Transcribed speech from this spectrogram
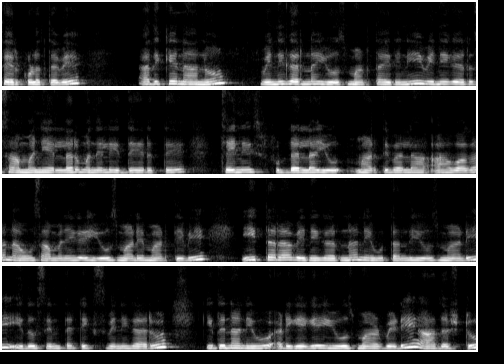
ಸೇರಿಕೊಳ್ಳುತ್ತವೆ. ಅದಕ್ಕೆ ನಾನು ವಿನಿಗರ್ನ ಯೂಸ್ ಮಾಡ್ತಾ ಇದ್ದೀನಿ. ವಿನಿಗರ್ ಸಾಮಾನ್ಯ ಎಲ್ಲರ ಮನೇಲಿ ಇದ್ದೇ ಇರುತ್ತೆ. ಚೈನೀಸ್ ಫುಡ್ಡೆಲ್ಲ ಯೂ ಮಾಡ್ತೀವಲ್ಲ, ಆವಾಗ ನಾವು ಸಾಮಾನ್ಯವಾಗಿ ಯೂಸ್ ಮಾಡೇ ಮಾಡ್ತೀವಿ. ಈ ಥರ ವಿನಿಗರ್ನ ನೀವು ತಂದು ಯೂಸ್ ಮಾಡಿ, ಇದು ಸಿಂಥೆಟಿಕ್ಸ್ ವಿನಿಗರು. ಇದನ್ನು ನೀವು ಅಡುಗೆಗೆ ಯೂಸ್ ಮಾಡಬೇಡಿ. ಆದಷ್ಟು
